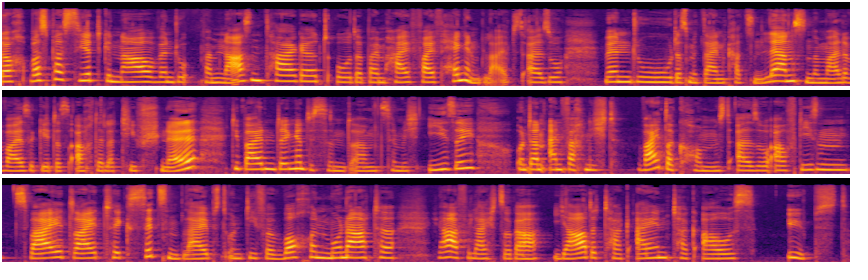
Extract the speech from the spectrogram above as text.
Doch was passiert genau, wenn du beim Nasentarget oder beim High Five hängen bleibst? Also wenn du das mit deinen Katzen lernst, normalerweise geht das auch relativ schnell, die beiden Dinge, die sind ähm, ziemlich easy und dann einfach nicht weiterkommst, also auf diesen zwei, drei Tricks sitzen bleibst und die für Wochen, Monate, ja, vielleicht sogar Jahre, Tag ein, Tag aus übst.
